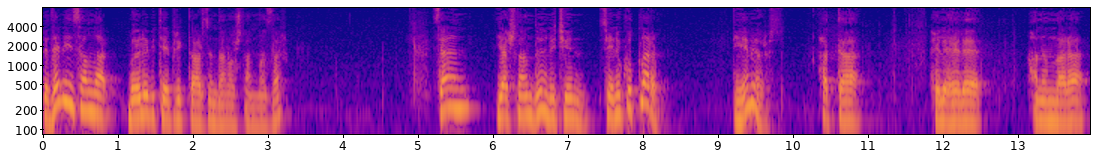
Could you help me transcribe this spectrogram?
neden insanlar böyle bir tebrik tarzından hoşlanmazlar? Sen yaşlandığın için seni kutlarım diyemiyoruz. Hatta hele hele hanımlara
